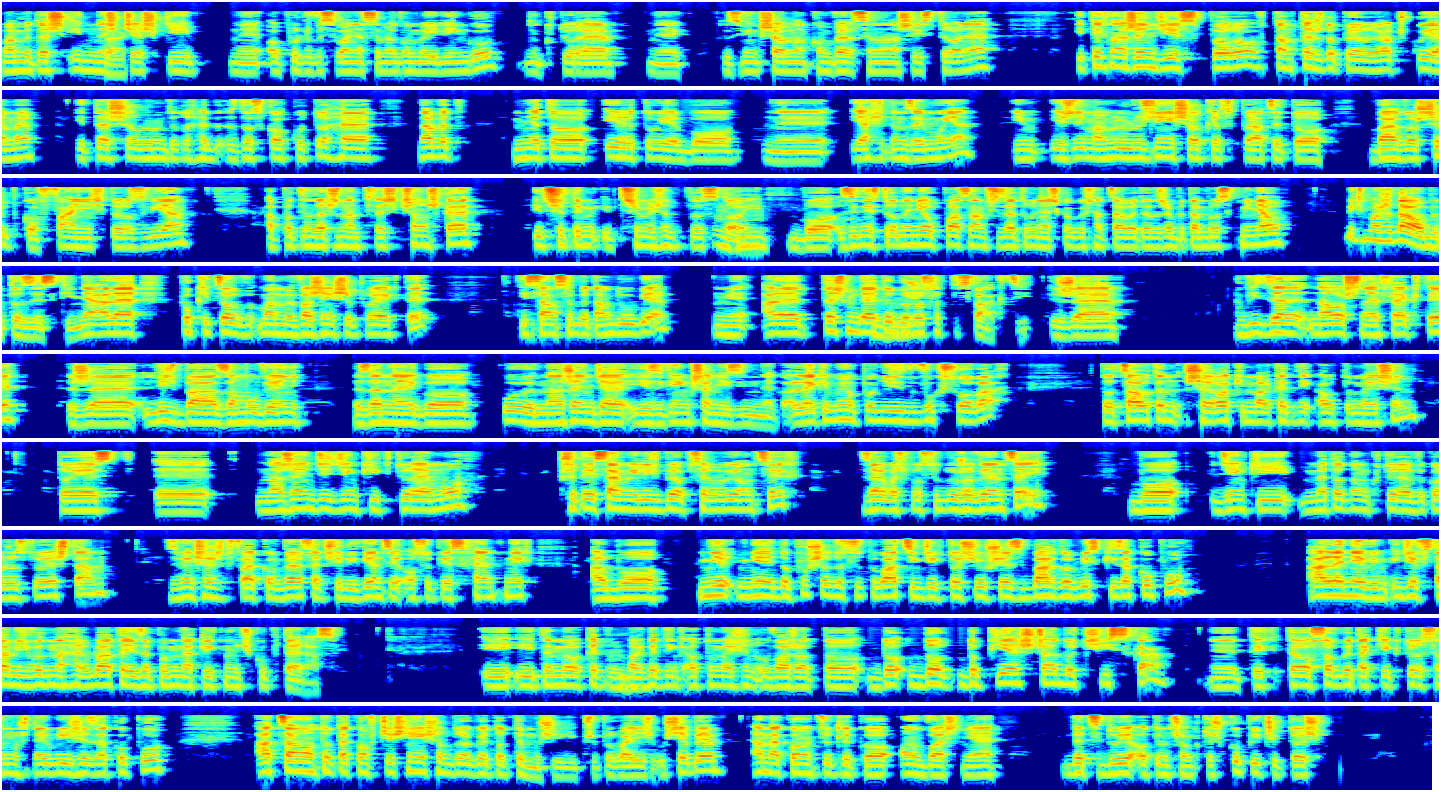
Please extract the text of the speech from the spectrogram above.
Mamy też inne tak. ścieżki y, oprócz wysyłania samego mailingu, które y, zwiększają nam konwersję na naszej stronie. I tych narzędzi jest sporo, tam też dopiero raczkujemy i też robimy to trochę z doskoku, trochę nawet mnie to irytuje, bo y, ja się tym zajmuję i jeżeli mam luźniejszy okres pracy, to bardzo szybko, fajnie się to rozwija, a potem zaczynam pisać książkę i trzy, i trzy miesiące to stoi, Mhm. bo z jednej strony nie opłaca nam się zatrudniać kogoś na cały czas, żeby tam rozkminiał, być może dałoby to zyski, nie? ale póki co mamy ważniejsze projekty i sam sobie tam dłubię, ale też mi daje to Mhm. dużo satysfakcji, że widzę naoczne efekty, że liczba zamówień z danego narzędzia jest większa niż z innego. Ale jak ja bym miał powiedzieć w dwóch słowach, to cały ten szeroki marketing automation to jest y, narzędzie, dzięki któremu przy tej samej liczbie obserwujących zarabiasz po prostu dużo więcej, bo dzięki metodom, które wykorzystujesz tam, zwiększa się Twoja konwersja, czyli więcej osób jest chętnych, albo nie, nie dopuszczasz do sytuacji, gdzie ktoś już jest bardzo bliski zakupu, ale nie wiem, idzie wstawić wodę na herbatę i zapomina kliknąć kup teraz. I, i ten market, Mhm. marketing automation uważa to, do, do, dopieszcza, dociska y, tych, te osoby takie, które są już najbliżej zakupu, a całą tą taką wcześniejszą drogę to ty musisz przeprowadzić u siebie, a na końcu tylko on właśnie decyduje o tym, czy on ktoś kupi, czy ktoś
